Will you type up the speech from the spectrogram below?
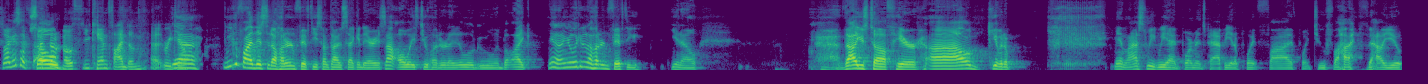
so I guess I've, so- I found both. You can find them at retail. Yeah, you can find this at 150 sometimes secondary. It's not always 200. I did a little googling, but like you know, you're looking at 150. You know, value's tough here. Uh, I'll give it a man. Last week we had Poor Man's Pappy at a 0.5, 0.25 value.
